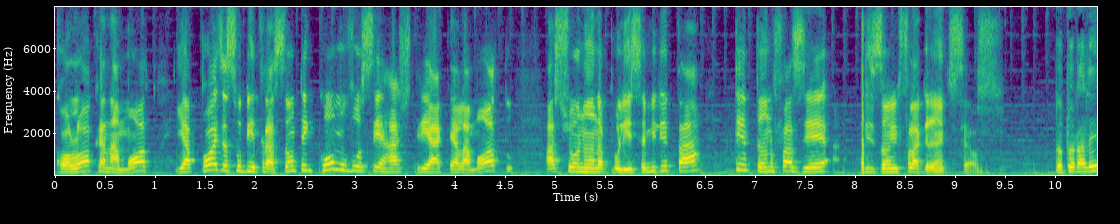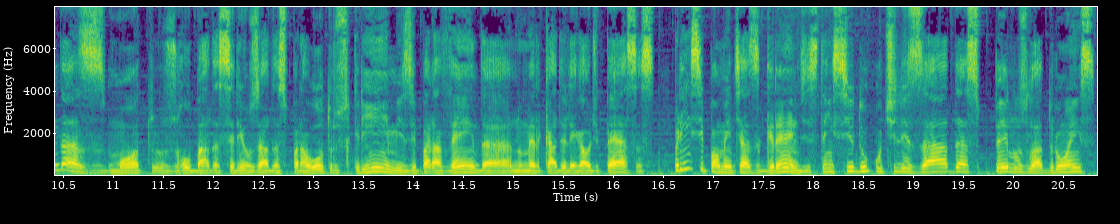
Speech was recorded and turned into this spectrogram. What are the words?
coloca na moto e após a subtração tem como você rastrear aquela moto acionando a polícia militar, tentando fazer prisão em flagrante, Celso. Doutor, além das motos roubadas serem usadas para outros crimes e para venda no mercado ilegal de peças, principalmente as grandes têm sido utilizadas pelos ladrões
